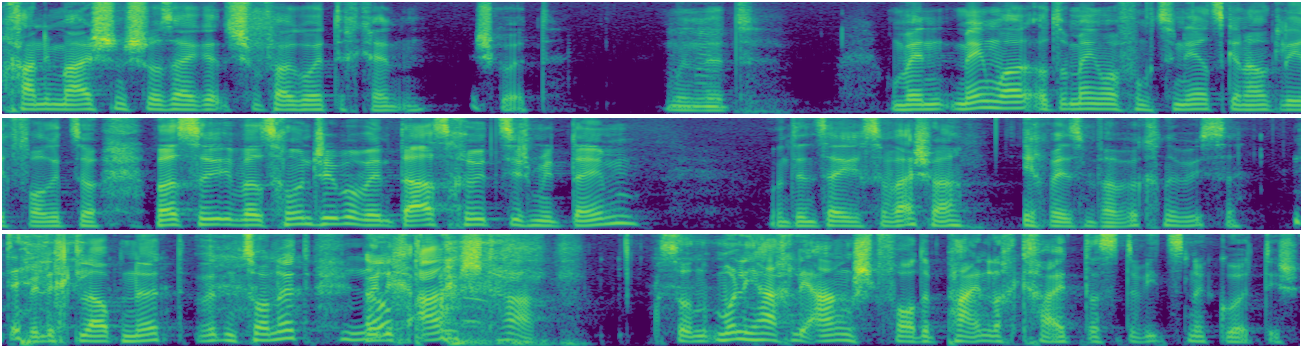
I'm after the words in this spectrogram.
kann ich meistens schon sagen, das ist im Fall gut, ich kenne, ist gut. Muss nicht. Und wenn manchmal, oder manchmal funktioniert es genau gleich, frage ich so, was, was kommst du über, wenn das kurz ist mit dem? Und dann sage ich so, weißt du was, ich will es im Fall wirklich nicht wissen. weil ich glaube nicht, und zwar nicht, weil ich Nope. Angst habe, sondern mal ich habe ein bisschen Angst vor der Peinlichkeit, dass der Witz nicht gut ist.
